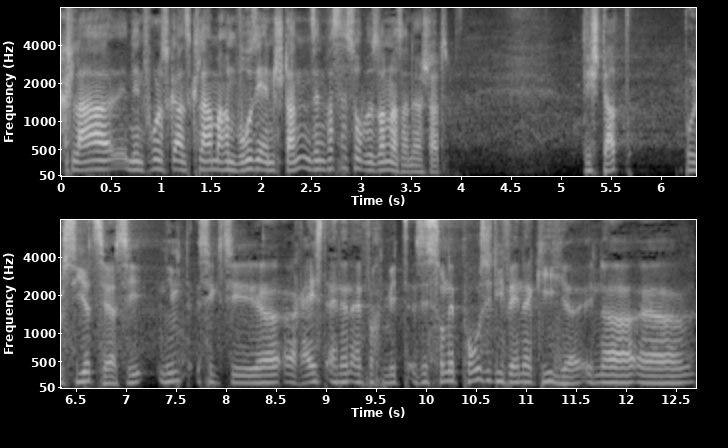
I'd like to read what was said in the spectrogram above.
klar, in den Fotos ganz klar machen, wo sie entstanden sind. Was ist so besonders an der Stadt? Die Stadt pulsiert sehr. Sie nimmt, sie, sie äh, reißt einen einfach mit. Es ist so eine positive Energie hier in äh,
